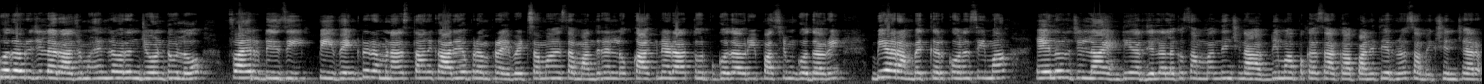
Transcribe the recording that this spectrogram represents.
తూర్పుగోదావరి జిల్లా రాజమహేంద్రవరం జోన్ టూలో ఫైర్ డీజీ పి వెంకటరమణ స్థానిక ఆర్యపురం ప్రైవేట్ సమావేశ మందిరంలో కాకినాడ తూర్పుగోదావరి పశ్చిమ గోదావరి బీఆర్ అంబేద్కర్ కోనసీమ ఏలూరు జిల్లా ఎన్టీఆర్ జిల్లాలకు సంబంధించిన అగ్నిమాపక శాఖ పనితీరును సమీక్షించారు.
